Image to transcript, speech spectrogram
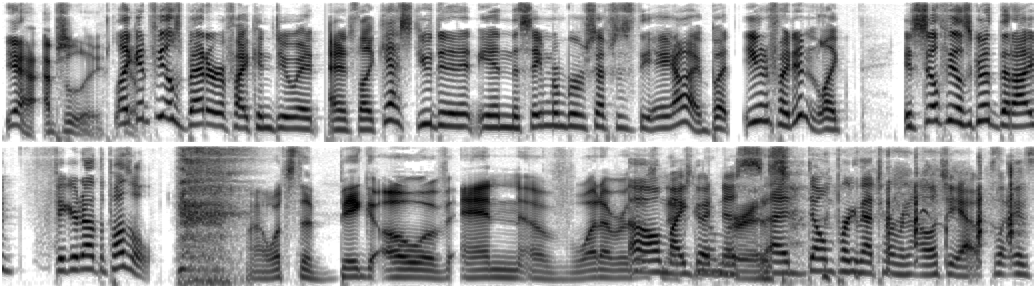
Yeah, absolutely. Like Yep. it feels better if I can do it and it's like, yes, you did it in the same number of steps as the AI. But even if I didn't, like it still feels good that I figured out the puzzle. Well, what's the big O of N of whatever? This oh my goodness! Uh, don't bring that terminology out, please.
